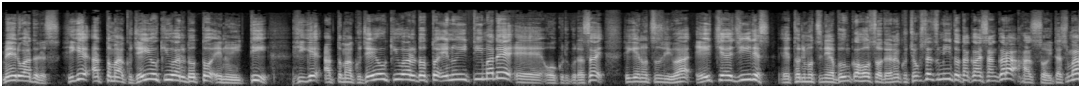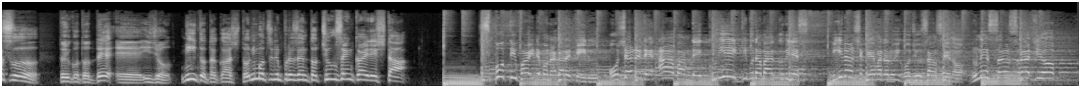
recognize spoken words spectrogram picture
メールアドレス、ヒゲアットマーク JOQR.net、ヒゲアットマーク JOQR.net まで、えーお送りください。ヒゲの綴りは HIG です。えー鳥もつ煮は文化放送ではなく、直接ミート高橋さんから発送いたします。ということで、えー以上、ミート高橋鳥もつ煮プレゼント抽選会でした。Spotify でも流れているおしゃれでアーバンでクリエイティブな番組です。劇団四山田るい53世のルネッサンスラジオ。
